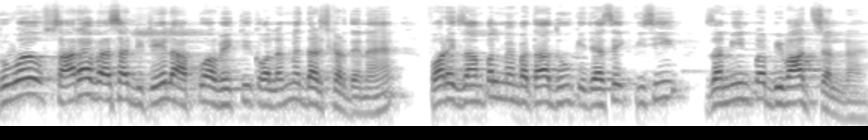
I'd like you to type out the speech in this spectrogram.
तो वो सारा वैसा डिटेल आपको अभियुक्ति कॉलम में दर्ज कर देना है। फॉर एग्ज़ाम्पल मैं बता दूँ कि जैसे किसी ज़मीन पर विवाद चल रहा है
